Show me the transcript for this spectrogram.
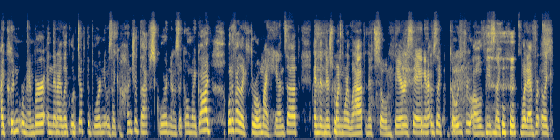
I couldn't remember. And then I like looked up the board and it was like 100 laps scored. And I was like, oh my God, what if I like throw my hands up and then there's one more lap and it's so embarrassing. And I was like going through all of these like whatever, like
